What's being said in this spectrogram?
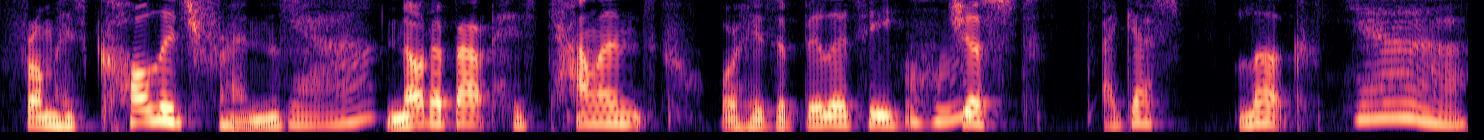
from his college friends, Yeah. not about his talent or his ability, just, I guess, luck. Yeah,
